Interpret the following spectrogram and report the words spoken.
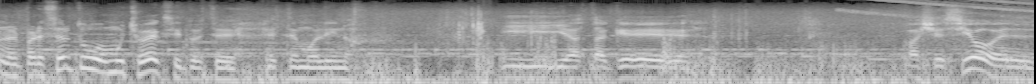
Bueno, al parecer tuvo mucho éxito este, este molino. Y hasta que falleció el,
